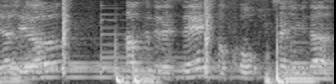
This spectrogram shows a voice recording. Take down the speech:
안녕하세요. How to Dress의 덕호 김찬입니다.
